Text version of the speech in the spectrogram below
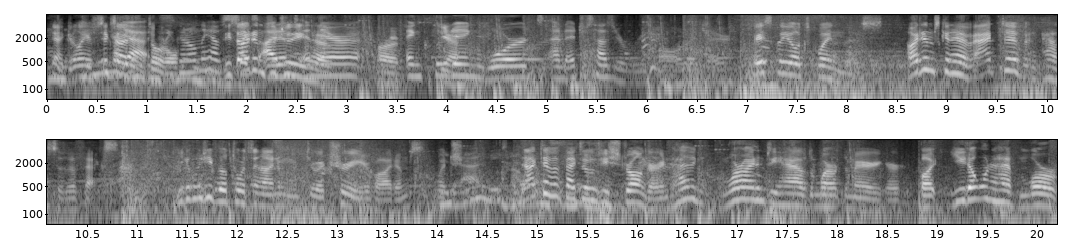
Yeah, you can only have six yeah, items in you can only have These six items items in have- there, Alright, including wards, and it just has your recall right there. Basically, I'll explain this. Items can have active and passive effects. You can usually build towards an item to a tree of items, which the active effect is usually stronger, and having more items you have, the more the merrier. But you don't want to have more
